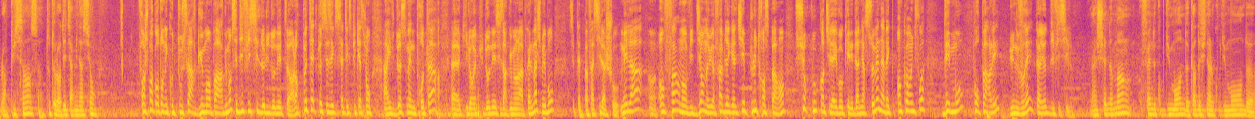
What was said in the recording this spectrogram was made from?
leur puissance, toute leur détermination. Franchement, quand on écoute tout ça, argument par argument, c'est difficile de lui donner tort. Alors peut-être que cette explication arrive deux semaines trop tard, euh, qu'il aurait pu donner ces arguments-là après le match, mais bon, c'est peut-être pas facile à chaud. Mais là, euh, enfin, on a envie de dire, on a eu un Fabien Galtier plus transparent, surtout quand il a évoqué les dernières semaines avec, encore une fois, des mots pour parler d'une vraie période difficile. L'enchaînement, fin de Coupe du Monde, quart de finale Coupe du Monde,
